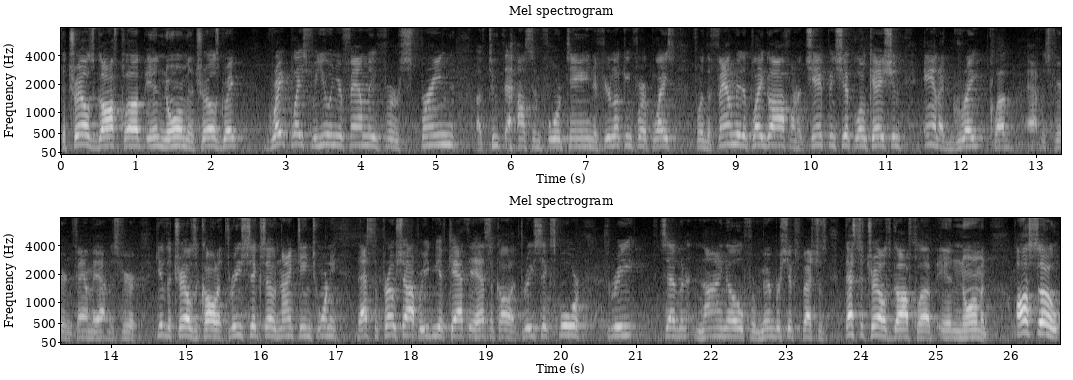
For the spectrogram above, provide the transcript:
The Trails Golf Club in Norman. The Trails great great place for you and your family for spring of 2014. If you're looking for a place for the family to play golf on a championship location and a great club atmosphere and family atmosphere, give the Trails a call at 360 1920. That's the pro shop, or you can give Kathy Hess a call at 364 3790 for membership specials. That's the Trails Golf Club in Norman. Also,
